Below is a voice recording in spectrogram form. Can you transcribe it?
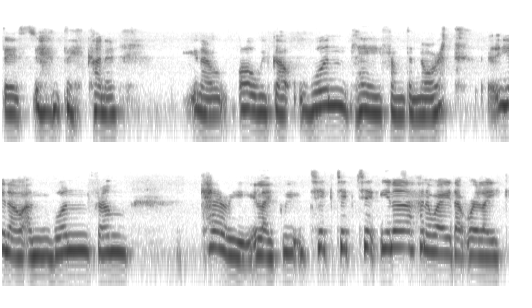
this the kind of you know oh we've got one play from the north you know and one from kerry. Like we tick tick tick you know that kind of way that we're like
